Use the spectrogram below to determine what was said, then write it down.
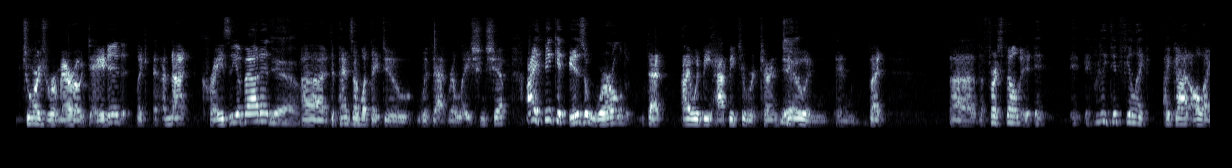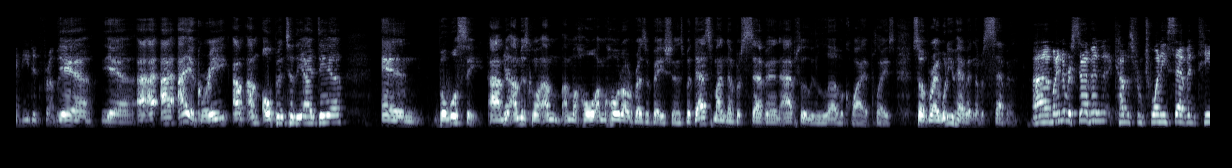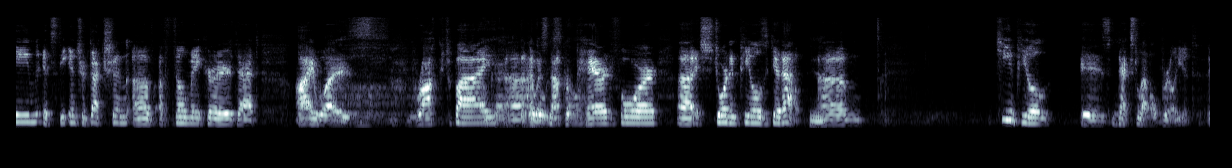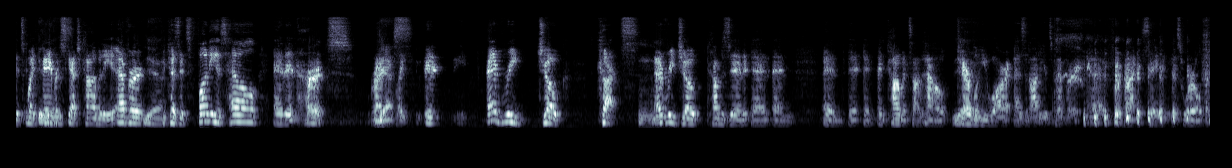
George Romero dated. Like I'm not crazy about it. Yeah. Uh, depends on what they do with that relationship. I think it is a world that I would be happy to return to, Yeah. and and but uh, the first film, it, it it really did feel like I got all I needed from it. Yeah, yeah, I, I, I agree. I'm, I'm open to the idea, and but we'll see. I'm, Yeah. I'm just going. I'm, I'm a hold. I'm a hold on reservations. But that's my number seven. I absolutely love a quiet place. So, Brad, what do you have at number seven? Uh, my number seven comes from 2017. It's the introduction of a filmmaker that I was rocked by. Okay, I Uh, I I was not this going. prepared for. Uh, it's Jordan Peele's Get Out. Um, Key and Peele is next level brilliant. It's my favorite is. sketch comedy ever Yeah. because it's funny as hell and it hurts. Right? Yes. Like it every joke cuts. Mm-hmm. Every joke comes in and and and, and, and comments on how Yeah. terrible you are as an audience member uh, for not saving this world.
